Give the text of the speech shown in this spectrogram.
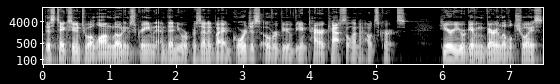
This takes you into a long loading screen, and then you are presented by a gorgeous overview of the entire castle and outskirts. Here you are given very little choice,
